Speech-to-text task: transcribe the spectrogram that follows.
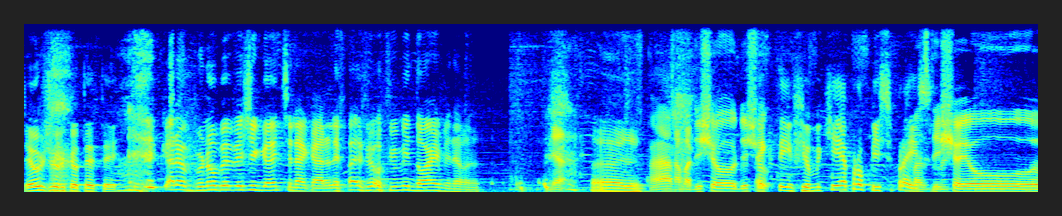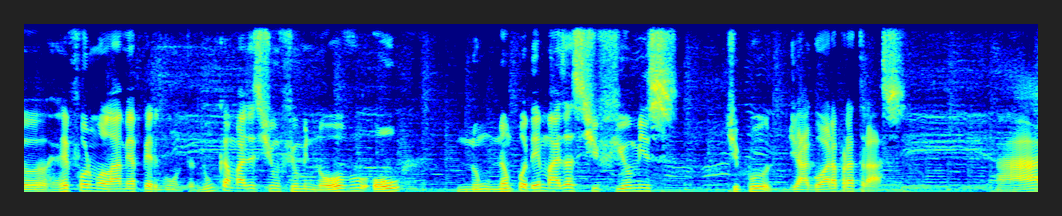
Eu juro que eu tentei. Cara, o Bruno é um bebê gigante, né, cara? Ele vai ver o filme e dorme, né, mano? É. Ah, Ah, mas deixa eu. Deixa é eu que tem filme que é propício pra mas isso. né? deixa eu reformular minha pergunta. Nunca mais assistir um filme novo ou não, não poder mais assistir filmes tipo de agora pra trás. Ah,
